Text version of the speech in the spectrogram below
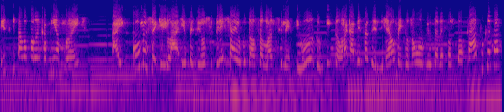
disse que estava falando com a minha mãe. Aí, como eu cheguei lá, eu pensei, oxe, deixa eu botar o celular no silencioso. Então, na cabeça dele, realmente eu não ouvi o telefone tocar porque tá,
